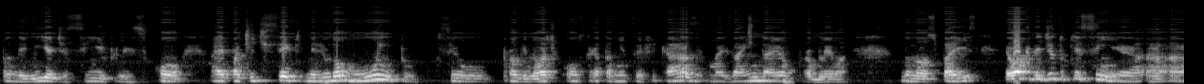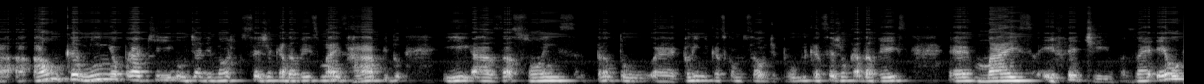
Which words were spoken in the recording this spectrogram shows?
pandemia de sífilis, com a hepatite C, que melhorou muito seu prognóstico com os tratamentos eficazes, mas ainda é um problema no nosso país. Eu acredito que sim, é, há, um caminho para que o diagnóstico seja cada vez mais rápido e as ações, tanto é, clínicas como de saúde pública, sejam cada vez é, mais efetivas. Né? Eu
